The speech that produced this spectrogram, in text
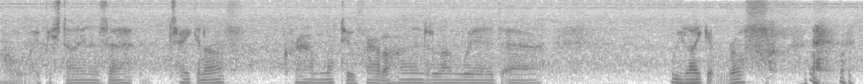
Oh, Hippie is uh, taken off. Cram not too far behind, along with uh, We Like It Rough.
